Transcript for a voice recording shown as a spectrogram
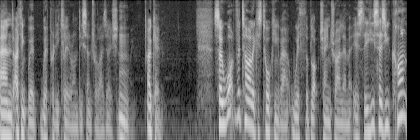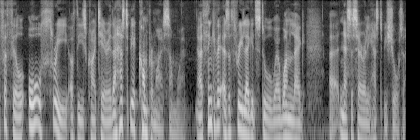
And I think we're we're pretty clear on decentralization. aren't we? Okay. So, what Vitalik is talking about with the blockchain trilemma is that he says you can't fulfill all three of these criteria. There has to be a compromise somewhere. Uh, think of it as a three legged stool where one leg uh, necessarily has to be shorter,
